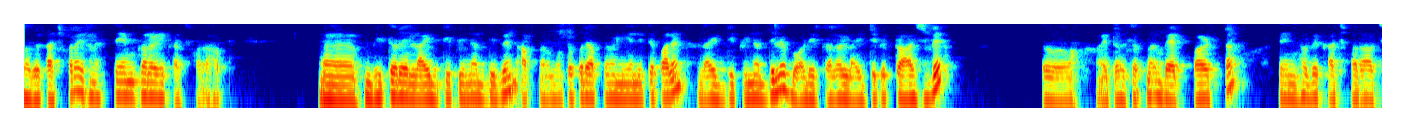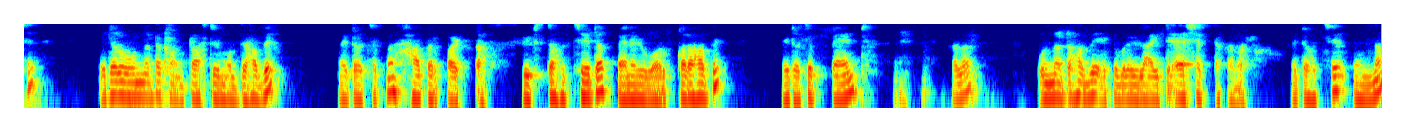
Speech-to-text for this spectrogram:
ভাবে কাজ করা। এখানে সেম কালারই কাজ করা হবে। ভিতরে লাইট ডিপিনার দিবেন। আপনার মতো করে আপনারা নিয়ে নিতে পারেন। লাইট ডিপিনার দিলে বডির কালার লাইট ডিপ একটু আসবে। তো এটা হচ্ছে আপনার ব্যাক পার্টটা সেম ভাবে কাজ করা আছে। এটারও অন্যটা কন্ট্রাস্টের মধ্যে হবে। এটা হচ্ছে আপনার হাতার পার্টটা স্লিপসটা হচ্ছে এটা প্যানেল ওয়ার্ক করা হবে। এটা হচ্ছে প্যান্ট কালার ওড়নাটা হবে একেবারে লাইট অ্যাশ একটা কালার এটা হচ্ছে ওড়না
